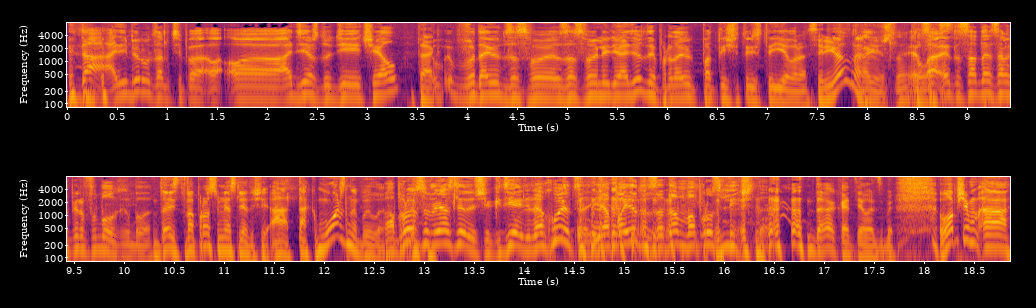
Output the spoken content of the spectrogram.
раз- Да, они берут там, типа, э, э, одежду DHL, Так. выдают за свою, за свою линию одежды и продают по 1300 евро. Серьезно? Конечно. Это, это с одной из самых первых футболок было. То есть вопрос у меня следующий. А, так можно было? Вопрос у меня следующий. Где они находятся? Я поеду, задам вопрос лично. Да, хотелось бы. В общем, а,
